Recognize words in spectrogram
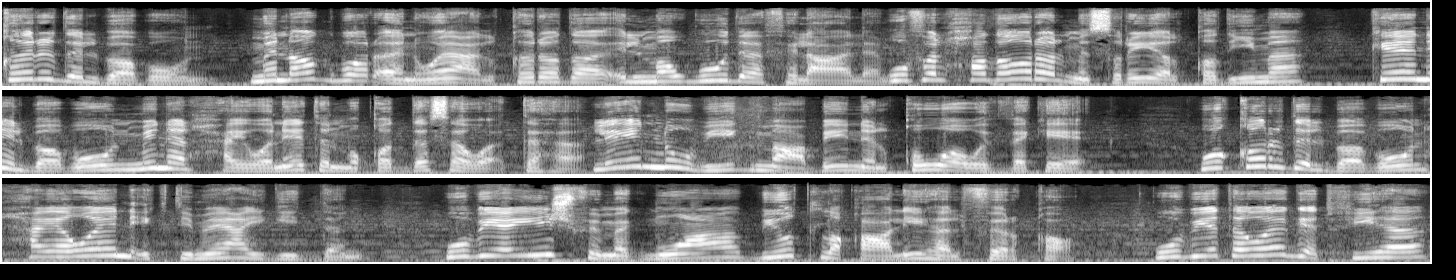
قرد البابون من أكبر أنواع القردة الموجودة في العالم. وفي الحضارة المصرية القديمة كان البابون من الحيوانات المقدسة وقتها لأنه بيجمع بين القوة والذكاء. وقرد البابون حيوان اجتماعي جدا وبيعيش في مجموعة بيطلق عليها الفرقة وبيتواجد فيها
